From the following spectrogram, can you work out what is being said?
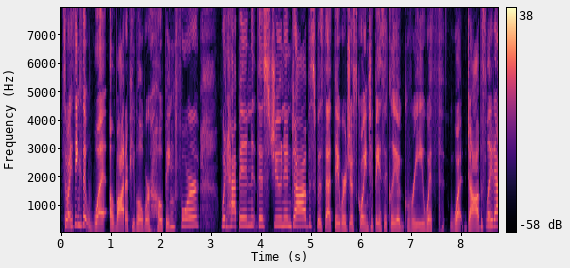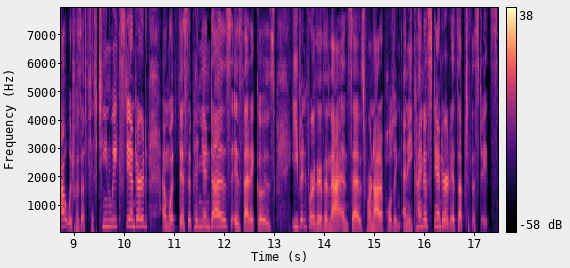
So I think that what a lot of people were hoping for would happen this June in Dobbs was that they were just going to basically agree with what Dobbs laid out, which was a 15 week standard. And what this opinion does is that it goes even further than that and says we're not upholding any kind of standard, it's up to the states.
